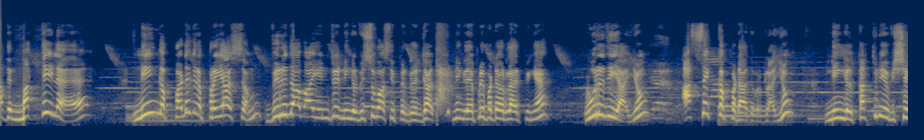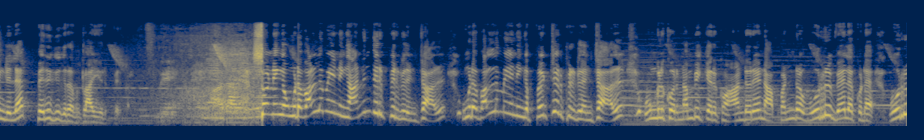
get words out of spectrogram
அதன் மத்தியில நீங்க படுகிற பிரயாசம் விருதாவா என்று நீங்கள் விசுவாசிப்பீர்கள் என்றால் நீங்கள் எப்படிப்பட்டவர்களா இருப்பீங்க? உறுதியாயும் அசைக்கப்படாதவர்களாயும் நீங்கள் கத்துடைய விஷயங்களில பெருகுகிறவர்களாக இருப்பீர்கள் சோ நீங்க உங்களோட வல்லமையை நீங்க அணிந்திருப்பீர்கள் என்றால் உங்களோட வல்லமையை நீங்க பெற்றிருப்பீர்கள் என்றால் உங்களுக்கு ஒரு நம்பிக்கை இருக்கும். ஆண்டவரே நான் பண்ற ஒரு வேலை கூட ஒரு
